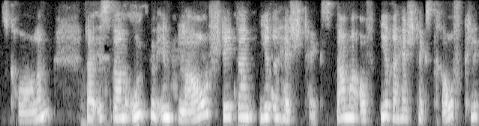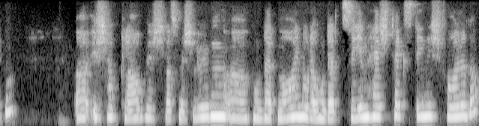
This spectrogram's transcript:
scrollen. Da ist dann unten in blau steht dann ihre Hashtags. Da mal auf ihre Hashtags draufklicken. Äh, ich habe, glaube ich, lass mich lügen, äh, 109 oder 110 Hashtags, denen ich folge.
